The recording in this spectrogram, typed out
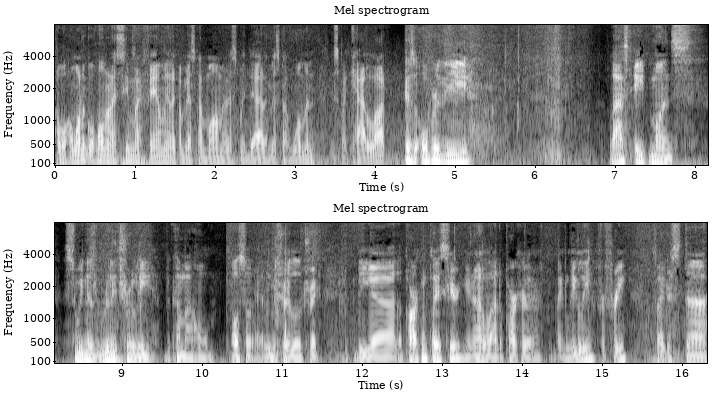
I, want to go home and I see my family. Like I miss my mom, I miss my dad, I miss my woman, I miss my cat a lot. Because over the last eight months, Sweden has really truly become my home. Also, let me show you a little trick. The uh, the parking place here, you're not allowed to park here like legally for free. So I just uh,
